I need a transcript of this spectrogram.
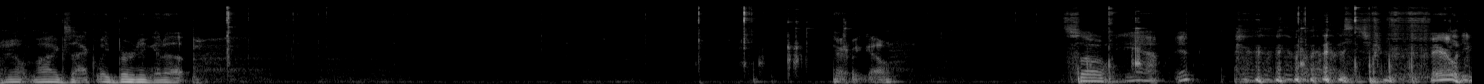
Well, not exactly burning it up. So, yeah, it it's fairly,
